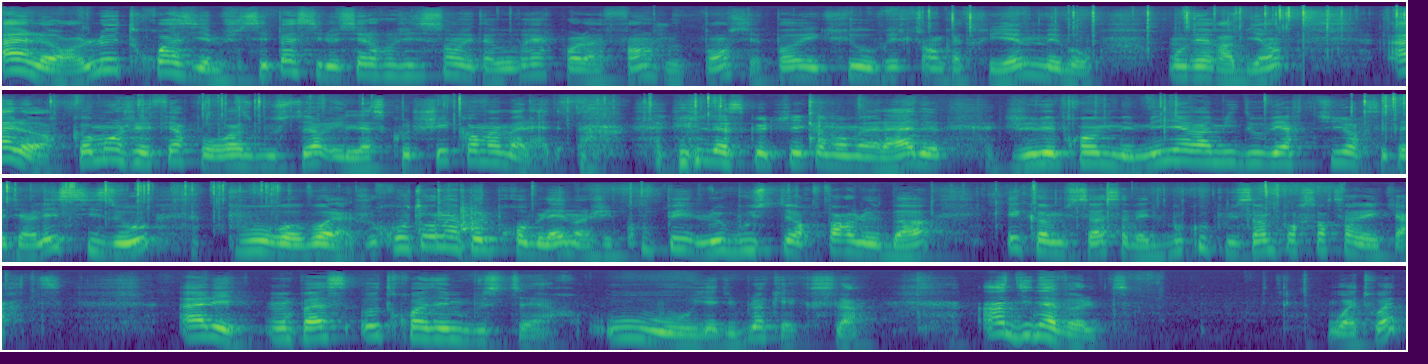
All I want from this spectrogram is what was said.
Alors, le troisième, je sais pas si le ciel rugissant est à ouvrir pour la fin, je pense, il n'y a pas écrit ouvrir en quatrième, mais bon, on verra bien. Alors, comment je vais faire pour voir ce booster? Il l'a scotché comme un malade. il l'a scotché comme un malade. Je vais prendre mes meilleurs amis d'ouverture, c'est-à-dire les ciseaux, pour... Euh, voilà, je retourne un peu le problème. Hein. J'ai coupé le booster par le bas, et comme ça, ça va être beaucoup plus simple pour sortir les cartes. Allez, on passe au troisième booster. Ouh, il y a du bloc X là. Un Dynavolt. What What?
